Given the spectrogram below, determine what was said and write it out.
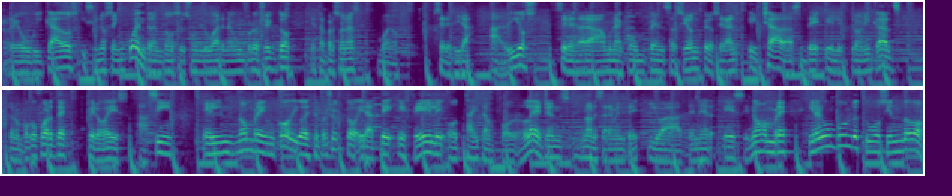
reubicados y si no se encuentra entonces un lugar en algún proyecto, estas personas, bueno, se les dirá adiós, se les dará una compensación, pero serán echadas de Electronic Arts. Suena un poco fuerte, pero es así. El nombre en código de este proyecto era TFL o Titanfall Legends, no necesariamente iba a tener ese nombre. Y en algún punto estuvo siendo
